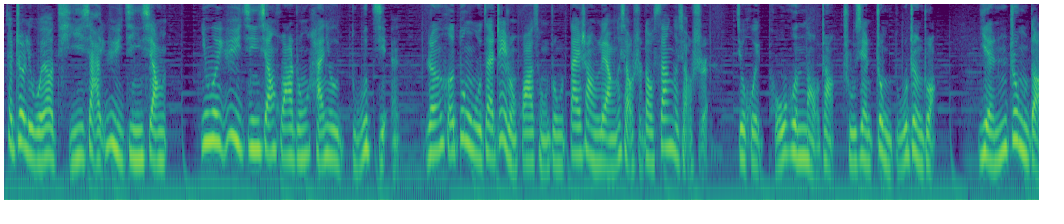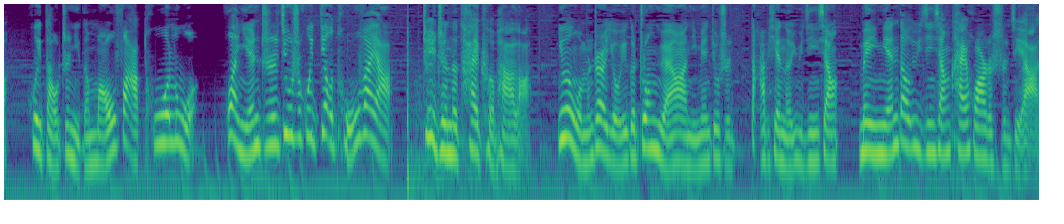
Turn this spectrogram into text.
在这里我要提一下郁金香，因为郁金香花中含有毒碱，人和动物在这种花丛中待上两个小时到三个小时，就会头昏脑胀，出现中毒症状，严重的会导致你的毛发脱落，换言之就是会掉头发呀，这真的太可怕了。因为我们这儿有一个庄园啊，里面就是大片的郁金香。每年到郁金香开花的时节啊，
